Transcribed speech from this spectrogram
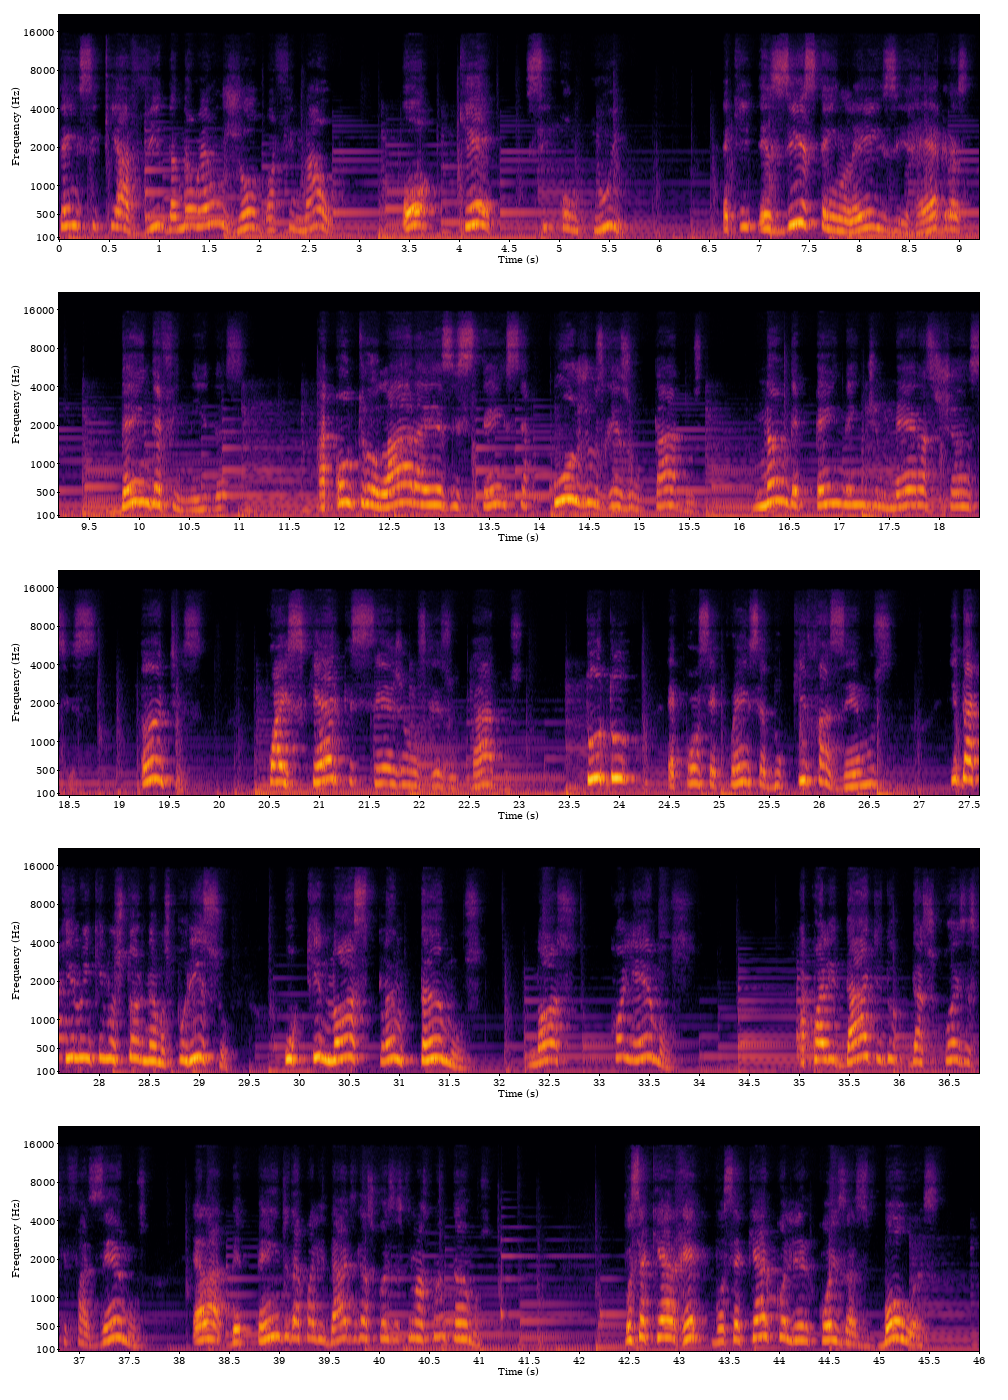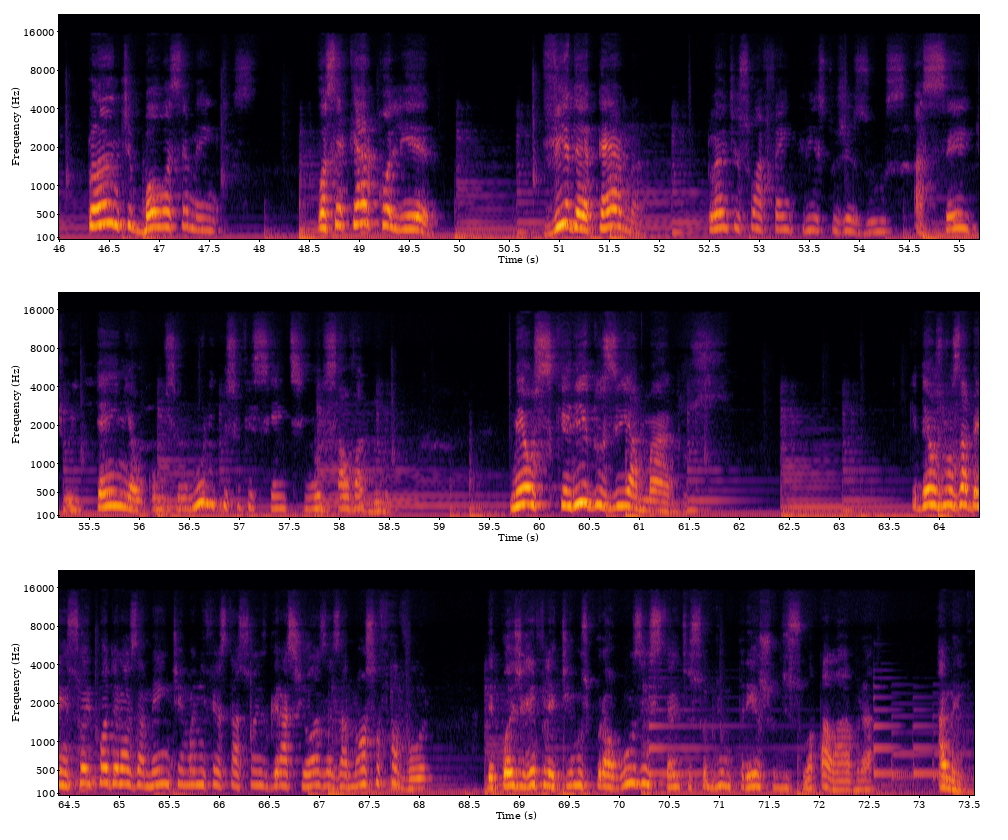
tem-se que a vida não é um jogo, afinal, o que se conclui é que existem leis e regras bem definidas a controlar a existência cujos resultados não dependem de meras chances. Antes, quaisquer que sejam os resultados, tudo é consequência do que fazemos e daquilo em que nos tornamos. Por isso, o que nós plantamos, nós colhemos. A qualidade do, das coisas que fazemos, ela depende da qualidade das coisas que nós plantamos. Você quer, você quer colher coisas boas, plante boas sementes. Você quer colher vida eterna, plante sua fé em Cristo Jesus, aceite-o e tenha-o como seu único e suficiente Senhor e Salvador. Meus queridos e amados, que Deus nos abençoe poderosamente em manifestações graciosas a nosso favor, depois de refletirmos por alguns instantes sobre um trecho de Sua palavra. Amém.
